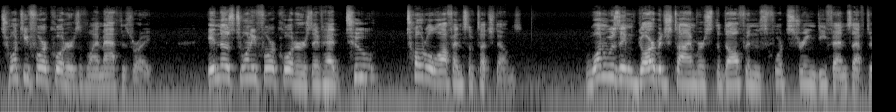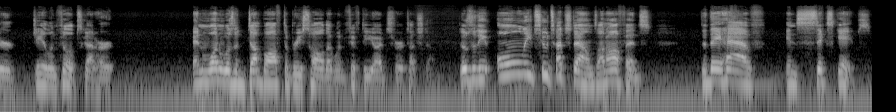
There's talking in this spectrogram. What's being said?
twenty-four quarters, if my math is right. In those twenty-four quarters, they've had two total offensive touchdowns. One was in garbage time versus the Dolphins' fourth string defense after Jaelan Phillips got hurt. And one was a dump off to Breece Hall that went 50 yards for a touchdown. Those are the only two touchdowns on offense that they have in six games.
